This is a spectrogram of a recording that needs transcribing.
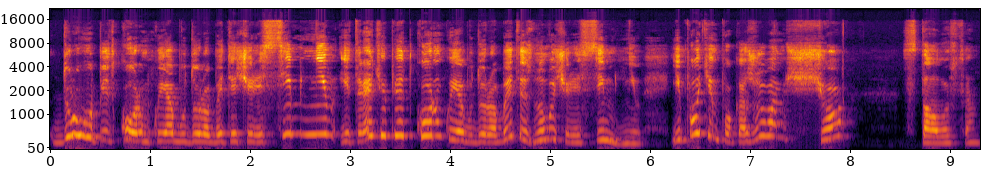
Другу підкормку я буду робити через 7 днів, і третю підкормку я буду робити знову через 7 днів. І потім покажу вам, що сталося.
